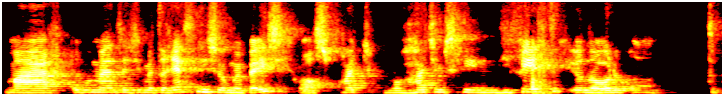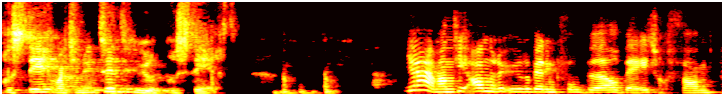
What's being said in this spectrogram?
Maar op het moment dat je met de rest niet zo mee bezig was, had je, had je misschien die 40 uur nodig om te presteren wat je nu in 20 uur presteert. Ja, want die andere uren ben ik bijvoorbeeld wel bezig van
